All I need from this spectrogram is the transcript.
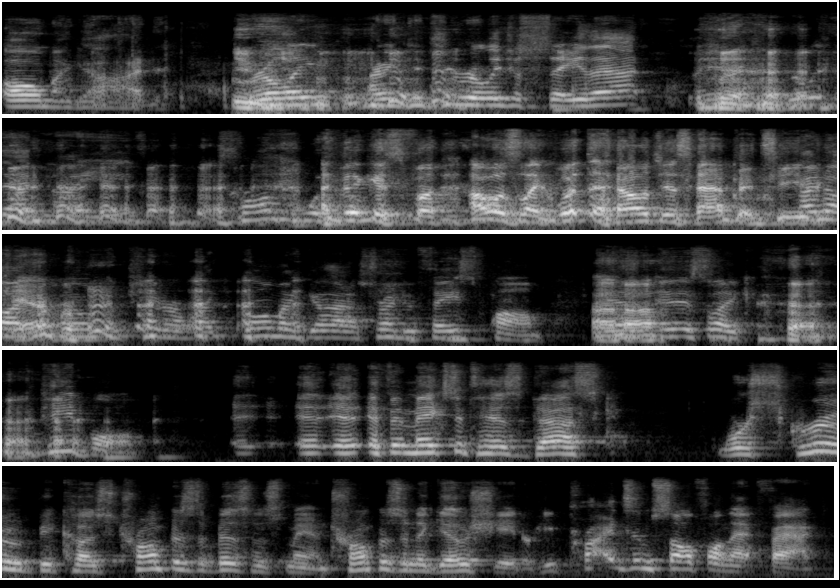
Oh my God. Really? I mean, did you really just say that? I mean, are you really that naive? Trump I think it's fun. I was like, what the hell just happened to you? I know. I have my own computer. I'm like, oh my god! I was trying to do face palm, and, Uh-huh. and it's like, people, if it makes it to his desk, we're screwed because Trump is a businessman. Trump is a negotiator. He prides himself on that fact.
